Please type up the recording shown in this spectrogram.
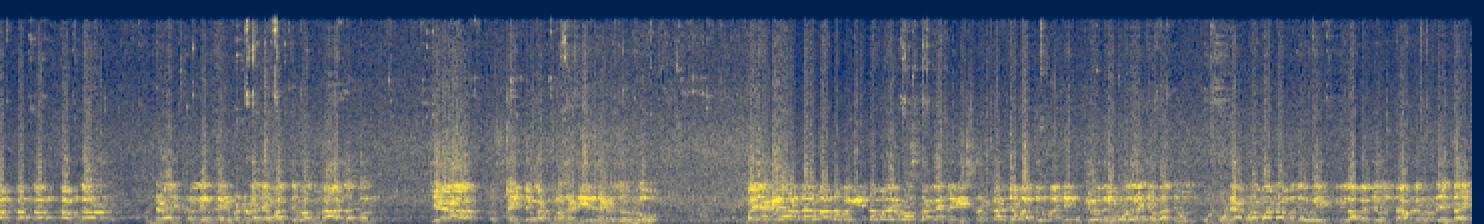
बांधकाम कामगार मंडळाच्या कल्याणकारी मंडळाच्या माध्यमातून आज आपण त्या साहित्य वाटपासाठी हे सगळं जमलो. माझ्या खऱ्या अर्धा माझा भगिनींना मला एवढंच सांगायचं की सरकारच्या माध्यम माननीय मुख्यमंत्री महोदयांच्या माध्यमातून खूप मोठ्या प्रमाणामध्ये वैयक्तिक लाभाच्या योजना आपल्यापर्यंत येत आहे.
